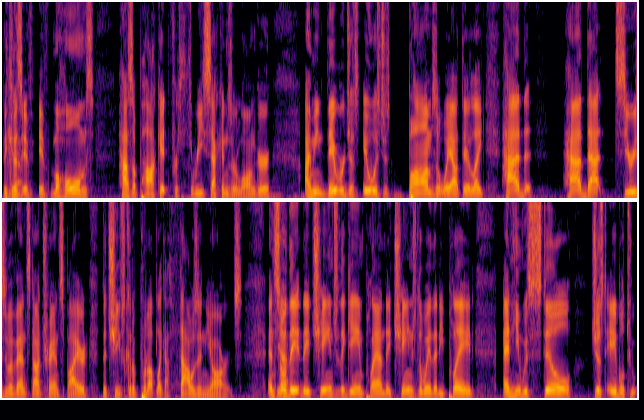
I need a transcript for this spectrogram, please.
Because if, if Mahomes has a pocket for three seconds or longer, I mean, they were just, it was just bombs away out there. Like, had. Had that series of events not transpired, the Chiefs could have put up like a thousand yards. And so Yeah. they, they changed the game plan, they changed the way that he played, and he was still just able to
